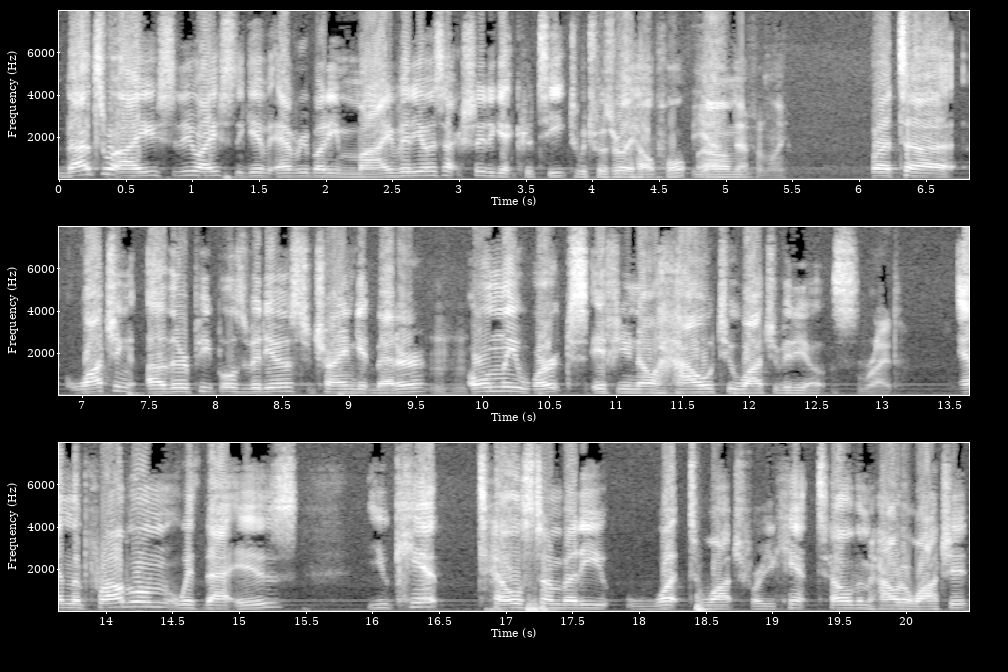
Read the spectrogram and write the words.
That's what I used to do. I used to give everybody my videos actually to get critiqued, which was really helpful. yeah Um, definitely But uh, watching other people's videos to try and get better Mhm. only works if you know how to watch videos. right And the problem with that is you can't tell somebody what to watch for. You can't tell them how to watch it.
